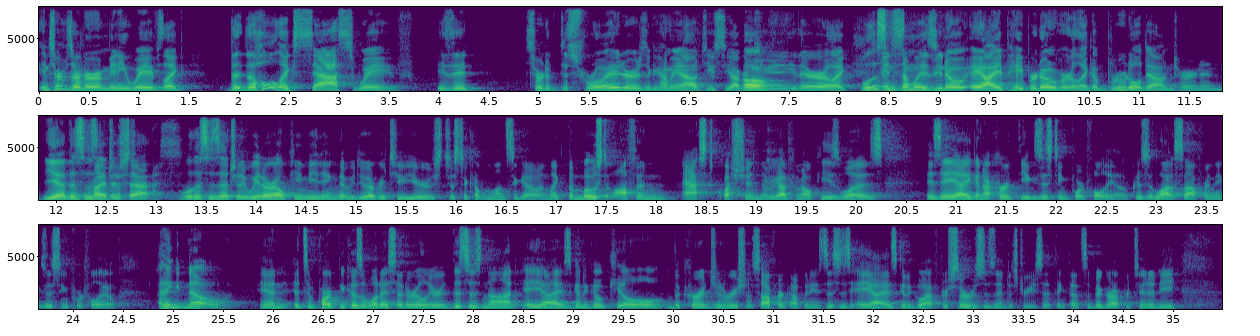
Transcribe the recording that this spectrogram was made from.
in terms of our mini waves, like the, the whole like SaaS wave, is it sort of destroyed or is it coming out? Do you see oh. opportunity there? Or like, Well, this in is- some ways, you know, AI papered over like a brutal downturn in Yeah, this is interesting. SaaS. Well, this is interesting. We had our LP meeting that we do every two years, just a couple months ago, and like the most often asked question that we got from LPs was, "Is AI going to hurt the existing portfolio?" Because there's a lot of software in the existing portfolio. I think no, and it's in part because of what I said earlier. This is not AI is going to go kill the current generation of software companies. This is AI is going to go after services industries. I think that's a bigger opportunity.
